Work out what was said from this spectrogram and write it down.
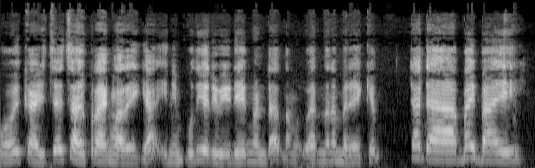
പോയി കഴിച്ചേച്ച് അഭിപ്രായങ്ങൾ അറിയിക്കുക. ഇനിയും പുതിയൊരു വീഡിയോയും കൊണ്ട് നമുക്ക് വരുന്നതിനും വരേക്കും. Tada! Bye-bye!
